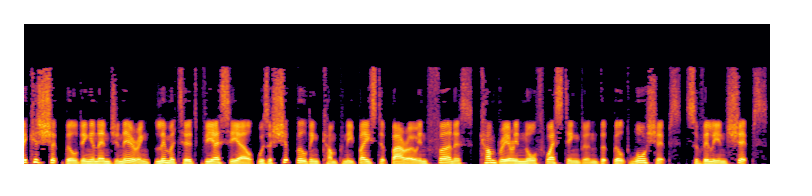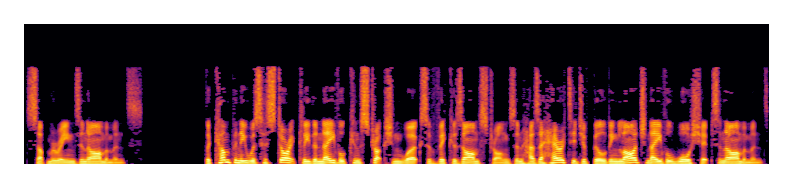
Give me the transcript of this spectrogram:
Vickers Shipbuilding and Engineering, Limited (VSEL) was a shipbuilding company based at Barrow in Furness, Cumbria in northwest England that built warships, civilian ships, submarines and armaments. The company was historically the naval construction works of Vickers Armstrongs and has a heritage of building large naval warships and armaments.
